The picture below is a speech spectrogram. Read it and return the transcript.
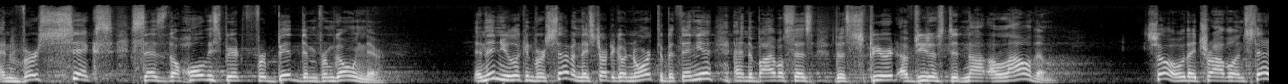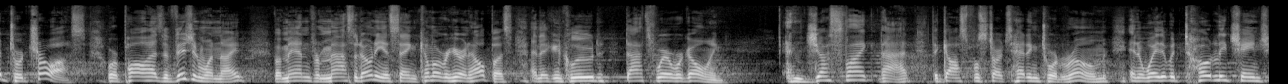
And verse 6 says the Holy Spirit forbid them from going there. And then you look in verse 7, they start to go north to Bithynia, and the Bible says the Spirit of Jesus did not allow them. So they travel instead toward Troas, where Paul has a vision one night of a man from Macedonia saying, Come over here and help us. And they conclude, That's where we're going. And just like that, the gospel starts heading toward Rome in a way that would totally change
